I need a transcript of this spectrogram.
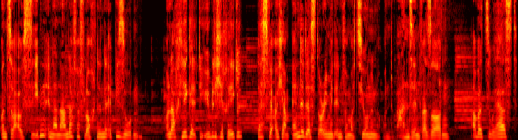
Und zwar aus sieben ineinander verflochtenen Episoden. Und auch hier gilt die übliche Regel, dass wir euch am Ende der Story mit Informationen und Wahnsinn versorgen. Aber zuerst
